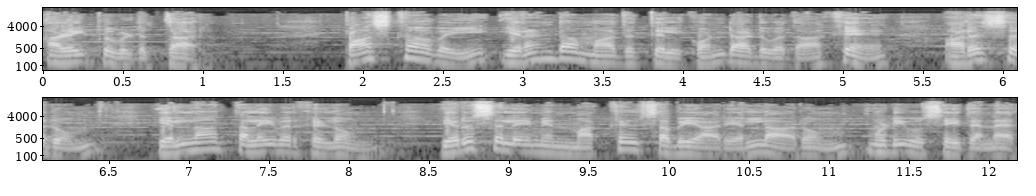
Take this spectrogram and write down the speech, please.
அழைப்பு விடுத்தார். பாஸ்காவை இரண்டாம் மாதத்தில் கொண்டாடுவதாக அரசரும் எல்லா தலைவர்களும் எருசலேமின் மக்கள் சபையார் எல்லாரும் முடிவு செய்தனர்.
